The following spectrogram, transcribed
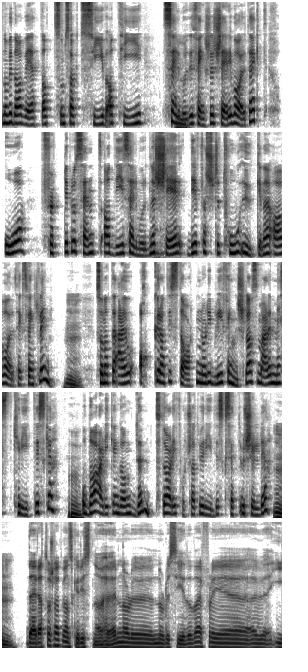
når vi da vet at som sagt syv av ti selvmord i fengsel skjer i varetekt, og 40% av de selvmordene skjer de første to ukene av varetektsfengsling. Sånn at det er jo akkurat i starten, når de blir fengsla, som er det mest kritiske. Og da er de ikke engang dømt. Da er de fortsatt juridisk sett uskyldige. Det er rett og slett ganske rystende å høre når du, når du sier det der, fordi eh, i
